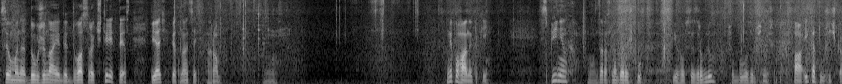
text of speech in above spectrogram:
Це у мене довжина йде 2,44, тест 5-15 грам. Непоганий такий спінінг. Зараз на бережку його все зроблю, щоб було зручніше. А, і катушечка.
